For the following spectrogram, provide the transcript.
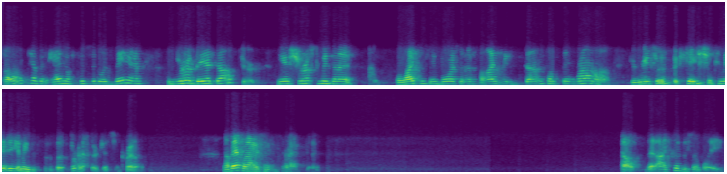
don't have an annual physical exam, then you're a bad doctor. The insurance company's going to the licensing board's going to find you've done something wrong. Your recertification committee, I mean, the threats are just incredible. Now, back when I was in practice, that I could simply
